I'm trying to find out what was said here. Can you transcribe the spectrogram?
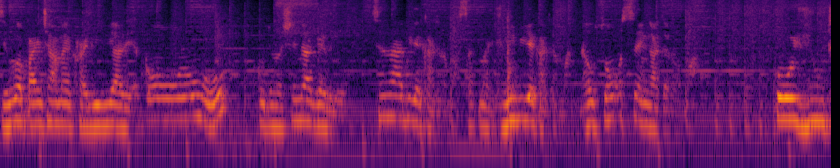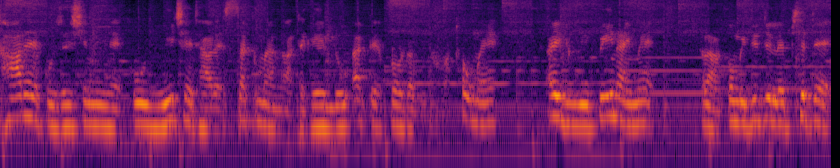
ဈေးကွက်ပိုင်းခြားမဲ့ criteria တွေအကုန်လုံးကိုကိုကျွန်တော်ရှင်းပြခဲ့သလိုစဉ်းစားပြီးတဲ့ခါကျတော့ segment ရေးပြီးတဲ့ခါကျတော့နောက်ဆုံးအဆင့်ကကျတော့ကိုယူထားတဲ့ positioning နဲ့ကိုရွေးချယ်ထားတဲ့ segment ကတကယ်လိုအပ်တဲ့ product ကိုတော့ထုတ်မယ်အဲ့ဒီလူတွေပေးနိုင်မဲ့ဟလာ competitive လည်းဖြစ်တဲ့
